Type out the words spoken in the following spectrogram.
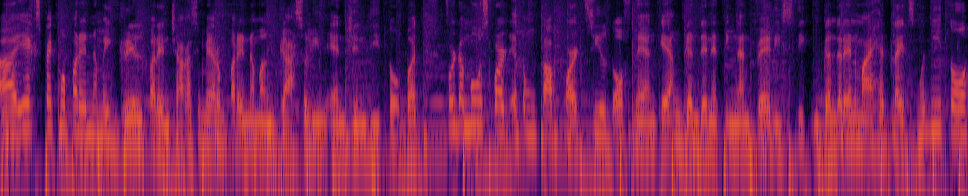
uh, i-expect mo pa rin na may grill pa rin siya kasi meron pa rin namang gasoline engine dito. But for the most part, itong top part sealed off na yan kaya ang ganda na tingnan, very sleek. Ang ganda rin ng mga headlights mo dito,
